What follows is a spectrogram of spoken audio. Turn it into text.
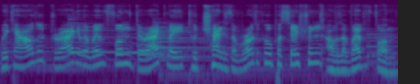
We can also drag the waveform directly to change the vertical position of the waveform.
